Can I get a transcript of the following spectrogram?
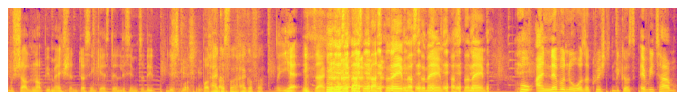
who shall not be mentioned, just in case they're listening to thi- this podcast. Agatha, Agatha. Yeah, exactly. That's, that's, that's the name. That's the name. That's the name. Who I never knew was a Christian because every time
